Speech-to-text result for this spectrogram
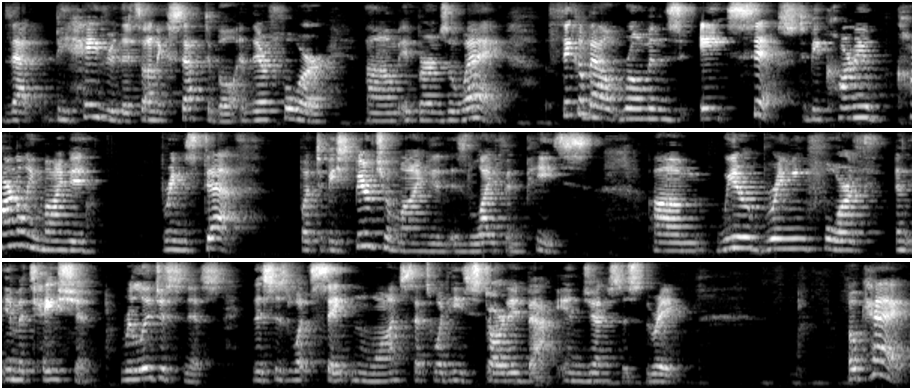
that behavior that's unacceptable, and therefore um, it burns away. Think about Romans 8 6. To be carnally, carnally minded brings death, but to be spiritual minded is life and peace. Um, we are bringing forth an imitation, religiousness. This is what Satan wants. That's what he started back in Genesis 3. Okay.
